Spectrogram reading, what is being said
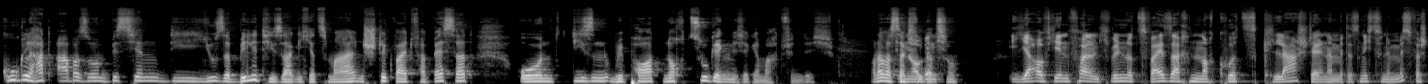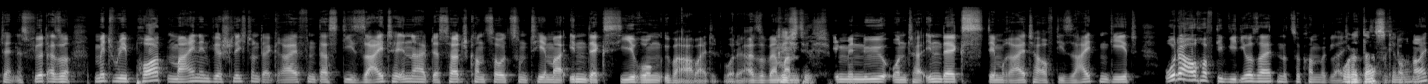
Google hat aber so ein bisschen die Usability, sage ich jetzt mal, ein Stück weit verbessert und diesen Report noch zugänglicher gemacht, finde ich. Oder was sagst genau, du dazu? Ja, auf jeden Fall. Und ich will nur zwei Sachen noch kurz klarstellen, damit es nicht zu einem Missverständnis führt. Also mit Report meinen wir schlicht und ergreifend, dass die Seite innerhalb der Search Console zum Thema Indexierung überarbeitet wurde. Also wenn Richtig. man im Menü unter Index dem Reiter auf die Seiten geht oder auch auf die Videoseiten, dazu kommen wir gleich. Oder das, genau. Neu,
